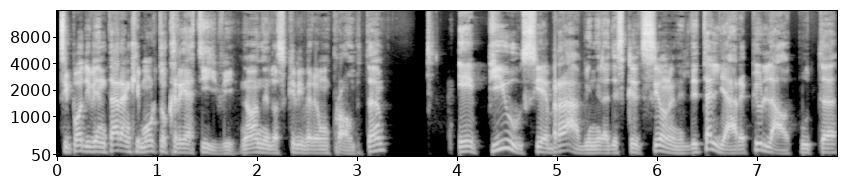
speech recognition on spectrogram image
si può diventare anche molto creativi no? nello scrivere un prompt e più si è bravi nella descrizione, nel dettagliare, più l'output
